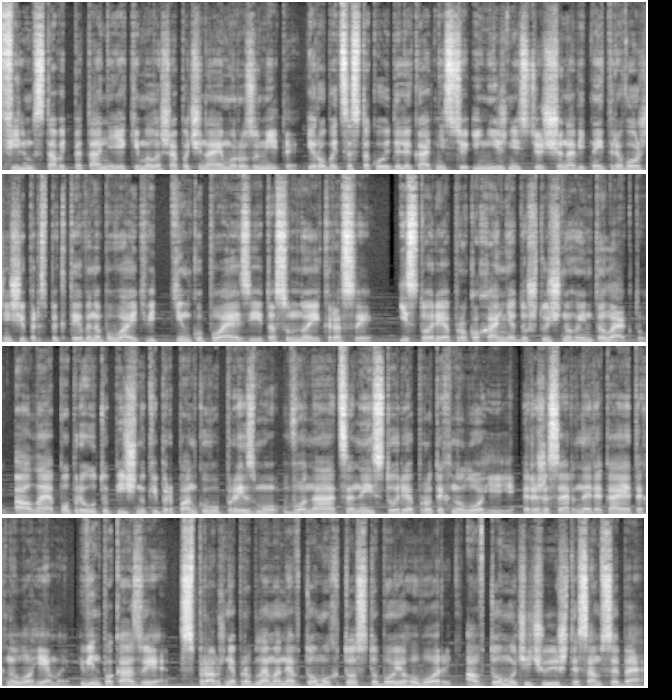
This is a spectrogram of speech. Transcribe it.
Фільм ставить питання, які ми лише починаємо розуміти, і робить це з такою делікатністю і ніжністю, що навіть найтривожніші перспективи набувають відтінку поезії та сумної краси. Історія про кохання до штучного інтелекту. Але, попри утопічну кіберпанкову призму, вона це не історія про технології. Режисер не лякає технологіями. Він показує, справжня проблема не в тому, хто з тобою говорить, а в тому, чи чуєш ти сам себе.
